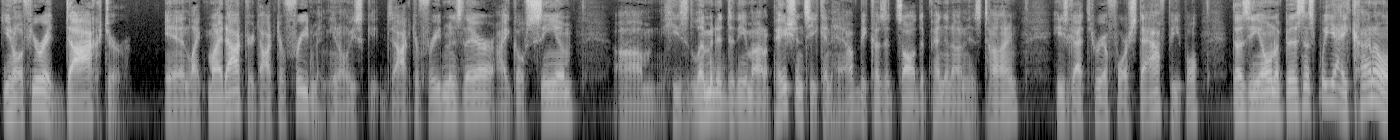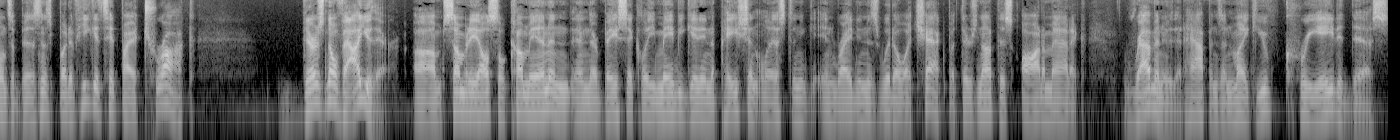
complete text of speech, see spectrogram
you know, if you're a doctor and like my doctor, Dr. Friedman, you know, he's Dr. Friedman's there. I go see him. Um, he's limited to the amount of patients he can have because it's all dependent on his time. He's got three or four staff people. Does he own a business? Well, yeah, he kind of owns a business, but if he gets hit by a truck, there's no value there. Um, somebody else will come in and, and they're basically maybe getting a patient list and, and writing his widow a check, but there's not this automatic revenue that happens. And Mike, you've created this,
